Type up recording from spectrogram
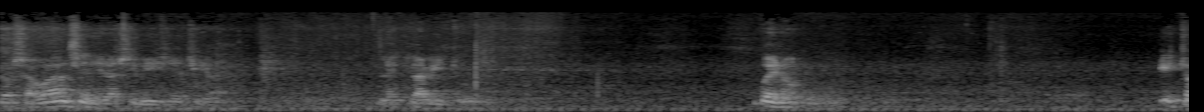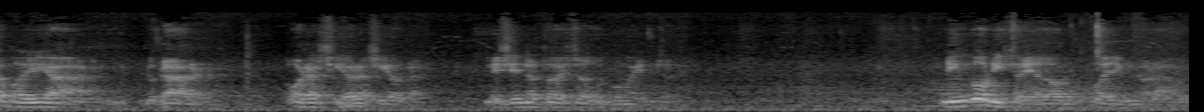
Los avances de la civilización. La esclavitud. Bueno, esto podría durar horas y horas y horas, leyendo todos estos documentos. Ningún historiador puede ignorarlo.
